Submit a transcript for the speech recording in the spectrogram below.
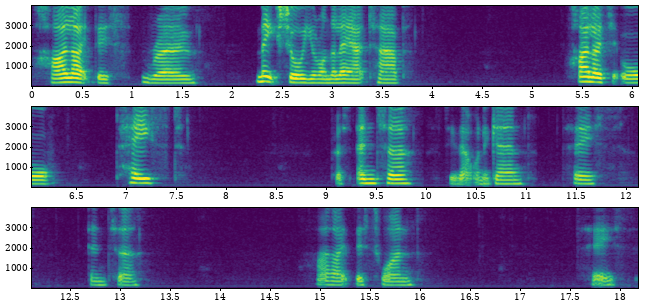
Highlight this row, make sure you're on the Layout tab, highlight it all, paste, press enter, let's do that one again, paste, enter, highlight this one, paste,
